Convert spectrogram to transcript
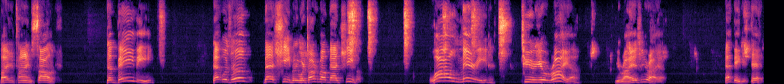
by the time Solomon. The baby that was of Bathsheba, and we're talking about Bathsheba, while married to Uriah, Uriah is Uriah, that baby's dead.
